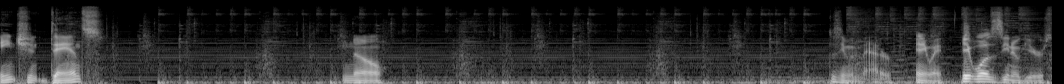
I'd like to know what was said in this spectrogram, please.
Ancient dance? No. Doesn't even matter. Anyway, it was Xenogears.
